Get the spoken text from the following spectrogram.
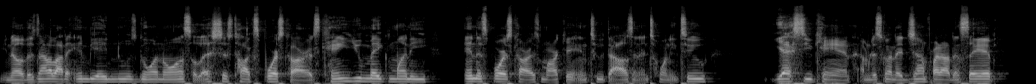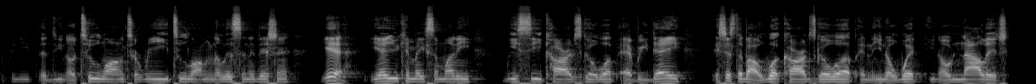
You know, there's not a lot of NBA news going on, so let's just talk sports cards. Can you make money in the sports cards market in 2022? Yes, you can. I'm just going to jump right out and say it. If you need the, you know, too long to read, too long to listen edition, yeah, yeah, you can make some money. We see cards go up every day. It's just about what cards go up and you know what you know knowledge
